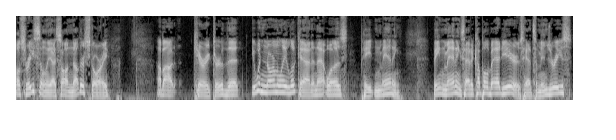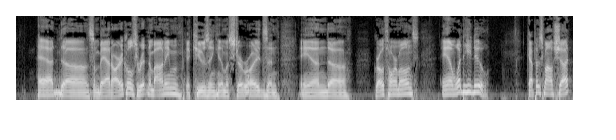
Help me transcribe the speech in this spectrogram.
Most recently, I saw another story about character that you wouldn't normally look at, and that was Peyton Manning. Peyton Manning's had a couple of bad years, had some injuries, had uh, some bad articles written about him, accusing him of steroids and and uh, growth hormones. And what did he do? Kept his mouth shut,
